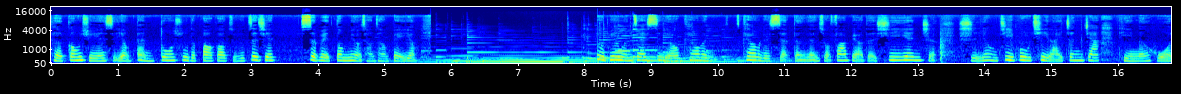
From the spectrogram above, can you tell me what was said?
可供学员使用，但多数的报告指出，这些设备都没有常常备用。这篇文摘是由 Kelvin Kelvis 等人所发表的。吸烟者使用计步器来增加体能活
